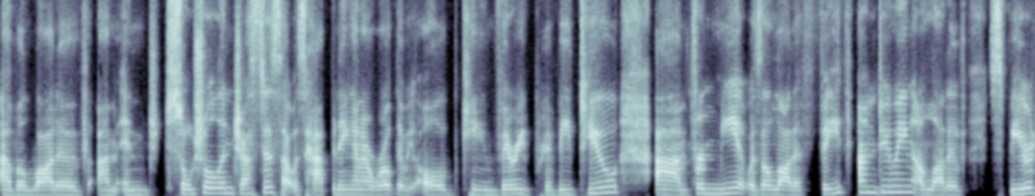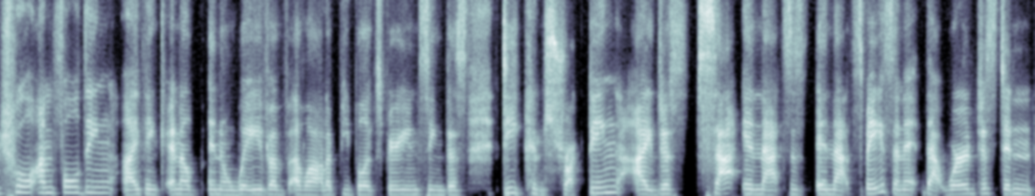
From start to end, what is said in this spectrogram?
of a lot of um, in social injustice that was happening in our world that we all became very privy to. Um, for me, it was a lot of faith undoing, a lot of spiritual unfolding. I think in a in a wave of a lot of people experiencing this deconstructing. I just sat in that in that space, and it that word just didn't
